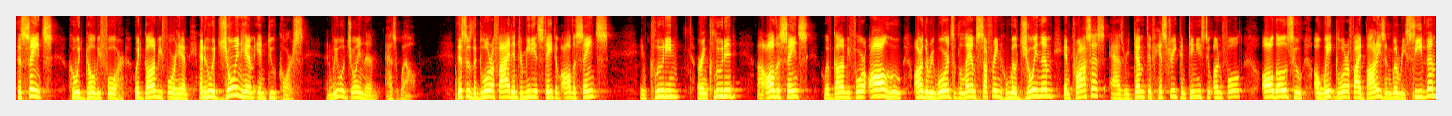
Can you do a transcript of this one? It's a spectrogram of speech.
the saints who would go before, who had gone before him, and who would join him in due course. And we will join them as well. This is the glorified intermediate state of all the saints, including or included uh, all the saints who have gone before, all who are the rewards of the Lamb's suffering, who will join them in process as redemptive history continues to unfold, all those who await glorified bodies and will receive them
